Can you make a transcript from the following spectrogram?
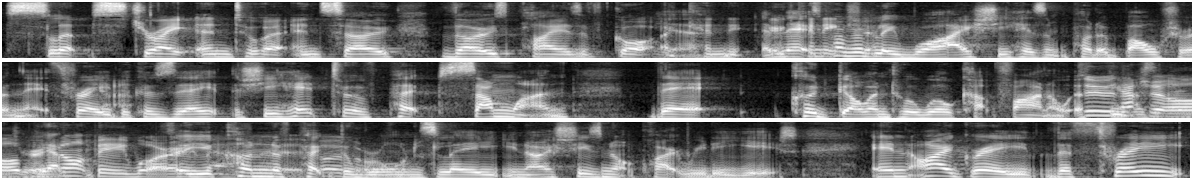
slip straight into it. And so those players have got a, Yeah. conne- a and that's connection. probably why she hasn't put a bolter in that three because they, she had to have picked someone that could go into a World Cup final. if Do there the was an job, injury. not be worried So you about couldn't have picked overall. a Walmsley. You know, she's not quite ready yet. And I agree. The three,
